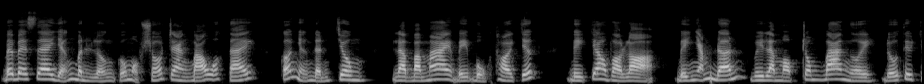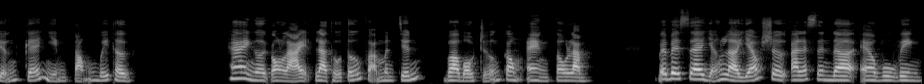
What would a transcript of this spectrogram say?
BBC dẫn bình luận của một số trang báo quốc tế có nhận định chung là bà Mai bị buộc thôi chức, bị cho vào lò, bị nhắm đến vì là một trong ba người đủ tiêu chuẩn kế nhiệm tổng bí thư. Hai người còn lại là Thủ tướng Phạm Minh Chính và Bộ trưởng Công an Tô Lâm. BBC dẫn lời giáo sư Alexander L. Vuvin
